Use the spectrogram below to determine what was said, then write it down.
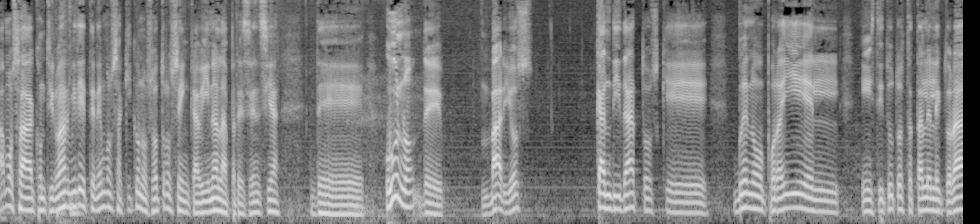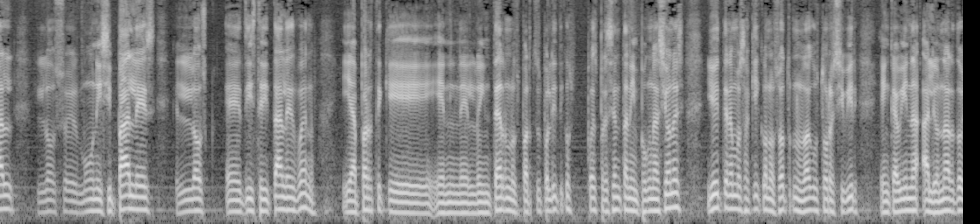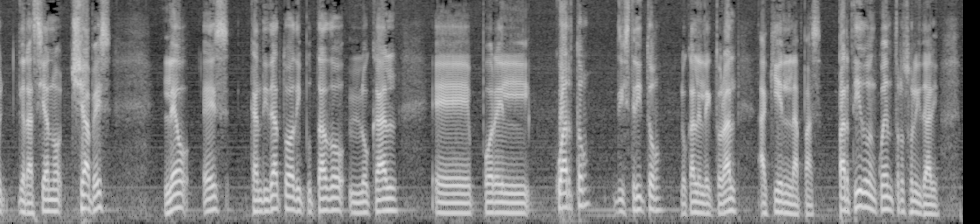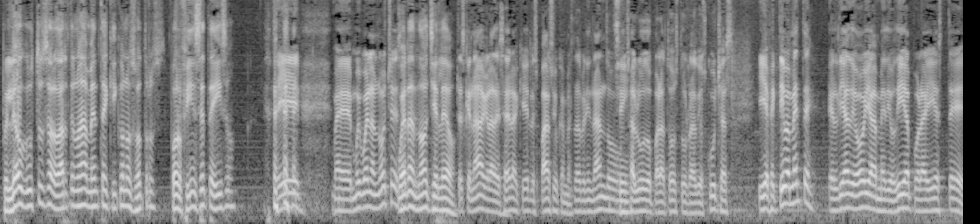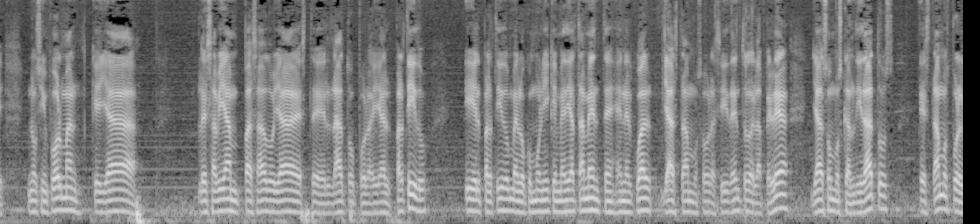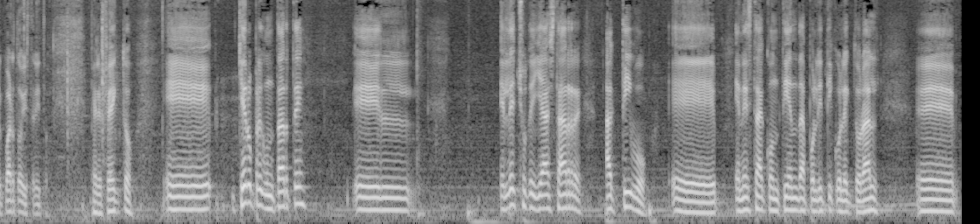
Vamos a continuar. Mire, tenemos aquí con nosotros en cabina la presencia de uno de varios candidatos que, bueno, por ahí el Instituto Estatal Electoral, los eh, municipales, los eh, distritales, bueno, y aparte que en, en lo interno los partidos políticos pues presentan impugnaciones y hoy tenemos aquí con nosotros, nos da gusto recibir en cabina a Leonardo Graciano Chávez. Leo es candidato a diputado local eh, por el cuarto distrito local electoral aquí en La Paz. Partido Encuentro Solidario. Pues Leo, gusto saludarte nuevamente aquí con nosotros. Por fin se te hizo. Sí, eh, muy buenas noches. Buenas noches, Leo. Antes que nada, agradecer aquí el espacio que me estás brindando. Un saludo para todos tus radioescuchas. Y efectivamente, el día de hoy, a mediodía, por ahí este, nos informan que ya les habían pasado ya este, el dato por ahí al partido y el partido me lo comunica inmediatamente, en el cual ya estamos ahora sí dentro de la pelea, ya somos candidatos, estamos por el cuarto distrito. Perfecto. Eh, quiero preguntarte, el, el hecho de ya estar activo eh, en esta contienda político-electoral, eh,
